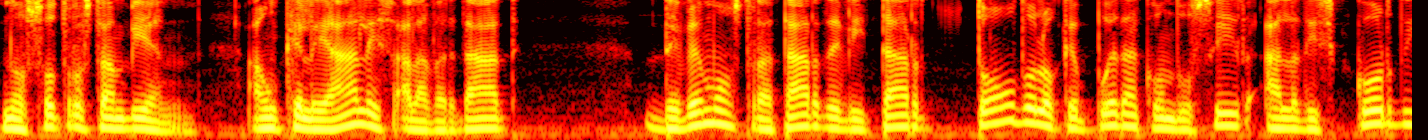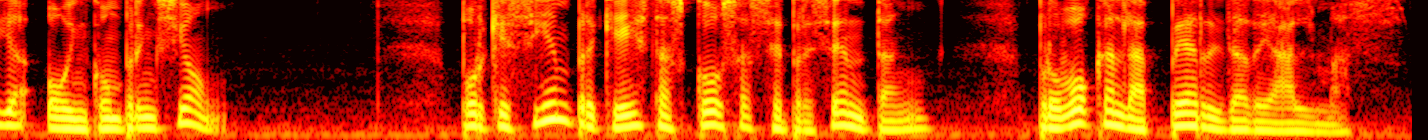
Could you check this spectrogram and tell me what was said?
nosotros también, aunque leales a la verdad, debemos tratar de evitar todo lo que pueda conducir a la discordia o incomprensión. Porque siempre que estas cosas se presentan, provocan la pérdida de almas.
